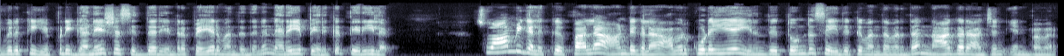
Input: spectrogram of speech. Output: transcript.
இவருக்கு எப்படி கணேச சித்தர் என்ற பெயர் வந்ததுன்னு நிறைய பேருக்கு தெரியல. சுவாமிகளுக்கு பல ஆண்டுகளாக அவர் கூடயே இருந்து தொண்டு செய்துட்டு வந்தவர் தான் நாகராஜன் என்பவர்.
